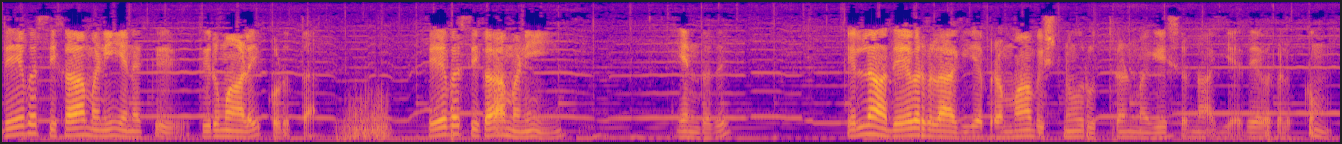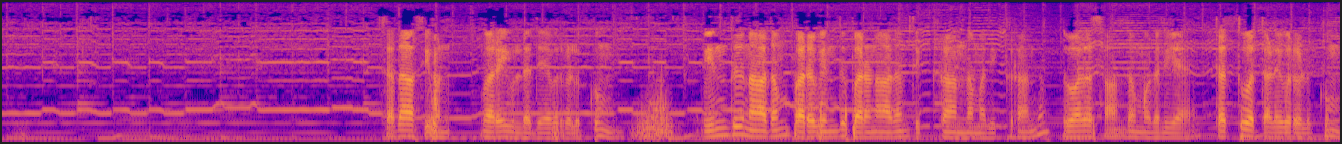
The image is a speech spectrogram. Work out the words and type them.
தேவர் சிகாமணி எனக்கு திருமாலை கொடுத்தார். தேவர் சிகாமணி என்பது எல்லா தேவர்களாகிய பிரம்மா விஷ்ணு ருத்ரன் மகேஸ்வரன் ஆகிய தேவர்களுக்கும் சதாசிவன் வரை உள்ள தேவர்களுக்கும் விந்து நாதம் பரவிந்து பரநாதம் திக்ராந்தம் அதிக்ராந்தம் துவாதசாந்தம் முதலிய தத்துவ தலைவர்களுக்கும்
